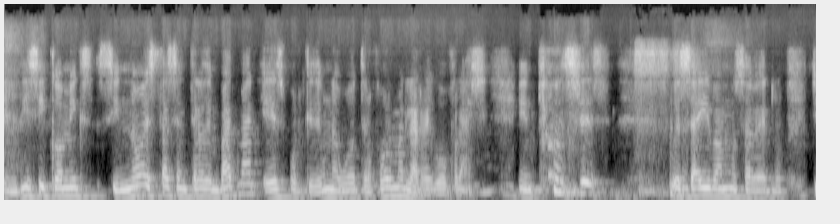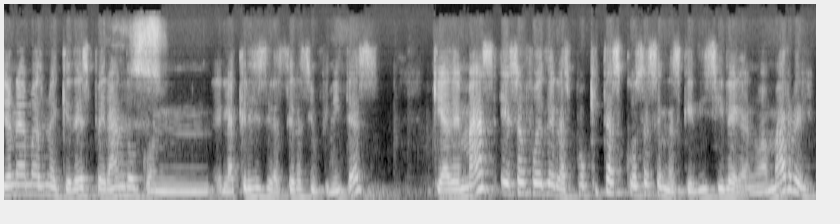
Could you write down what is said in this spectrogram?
en DC Comics, si no está centrado en Batman, es porque de una u otra forma la regó Flash. Entonces, pues ahí vamos a verlo. Yo nada más me quedé esperando Pues- con la crisis de las tierras infinitas, que además eso fue de las poquitas cosas en las que DC le ganó a Marvel.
